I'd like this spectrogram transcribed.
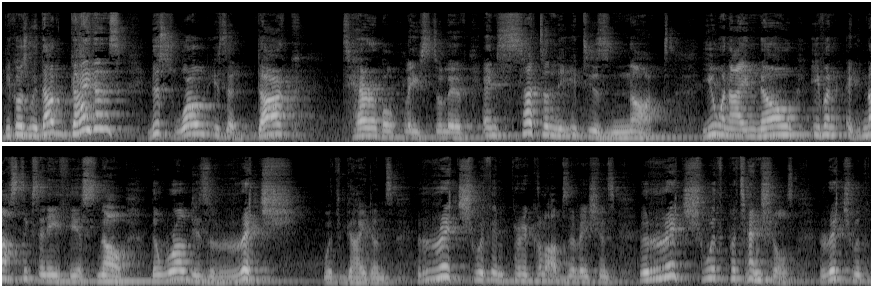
Because without guidance, this world is a dark, terrible place to live. And certainly it is not. You and I know, even agnostics and atheists know, the world is rich with guidance, rich with empirical observations, rich with potentials, rich with,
